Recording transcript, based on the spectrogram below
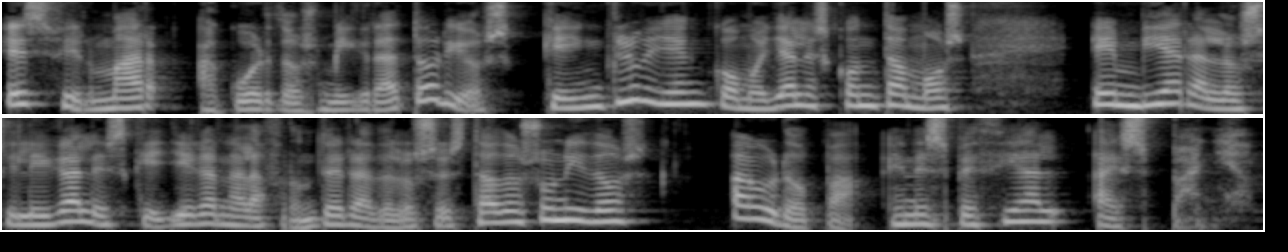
es firmar acuerdos migratorios, que incluyen, como ya les contamos, enviar a los ilegales que llegan a la frontera de los Estados Unidos a Europa, en especial a España.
